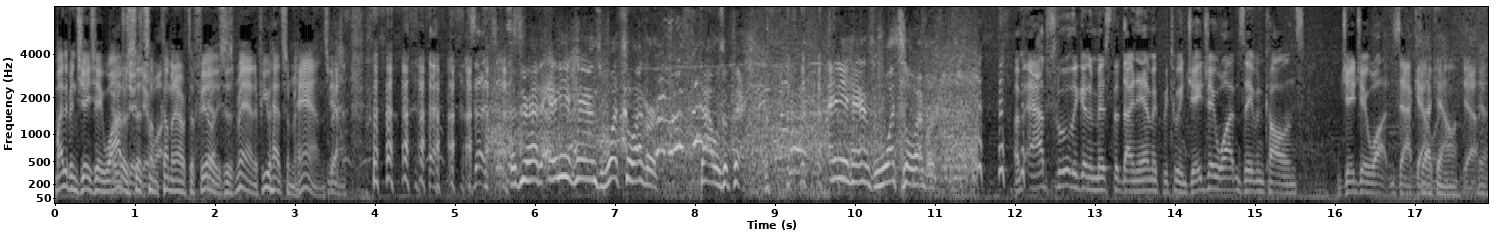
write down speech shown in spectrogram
might have been J.J. Watt It who said J.J. something Watt. coming out of the field. Yeah. He says, "Man, if you had some hands, man." If you had any hands whatsoever, that was a pick. any hands whatsoever. I'm absolutely going to miss the dynamic between J.J. Watt and Zaven Collins, J.J. Watt and Zach, Zach Allen. Yeah. Yeah.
